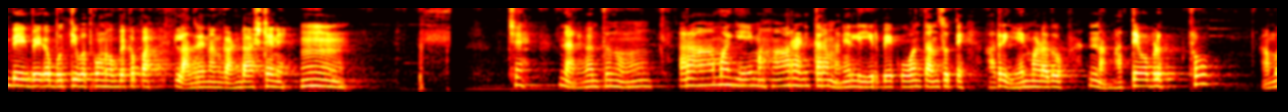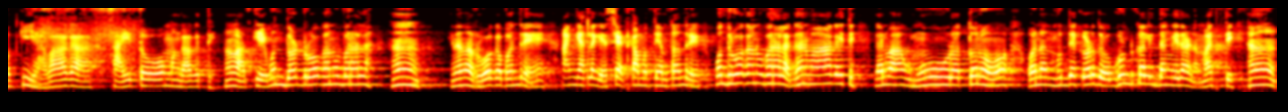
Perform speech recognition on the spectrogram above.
ಬೇಗ ಬೇಗ ಬುತ್ತಿ ಹೊತ್ಕೊಂಡು ಹೋಗ್ಬೇಕಪ್ಪ. ಇಲ್ಲಾಂದ್ರೆ ನನ್ನ ಗಂಡ ಅಷ್ಟೇನೆ. ಹ್ಮ್. ಛೇ ನನಗಂತೂ ಆರಾಮಾಗಿ ಮಹಾರಾಣಿ ಥರ ಮನೇಲಿ ಇರಬೇಕು ಅಂತ ಅನ್ಸುತ್ತೆ. ಆದ್ರೆ ಏನು ಮಾಡೋದು? ನಮ್ಮ ಅತ್ತೆ ಒಬ್ಳು. ಥೂ, ಅಮ್ಮಕ್ಕಿ ಯಾವಾಗ ಆಯ್ತೋ ಮಂಗಾಗುತ್ತೆ ಹ್ಞೂ ಅದಕ್ಕೆ ಒಂದು ದೊಡ್ಡ ರೋಗನೂ ಬರಲ್ಲ. ಹ್ಮ್ ಏನಾರ ರೋಗ ಬಂದ್ರೆ ಹಂಗೆ ಅತ್ಲಾಗೆ ಎಟ್ಕೊಂಬತ್ತೆ ಅಂತಂದ್ರೆ ಒಂದು ರೋಗನೂ ಬರಲ್ಲ. ಧನ್ವ ಆಗೈತಿ ಧನ್ವ ಮೂರತ್ತೂ ಒಂದೊಂದು ಮುದ್ದೆ ಕಡ್ದು ಗುಂಡು ಕಲ್ಲಿದ್ದಂಗೆ ಇದ್ದಾಳೆ ಮತ್ತೆ ಹಾಂ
